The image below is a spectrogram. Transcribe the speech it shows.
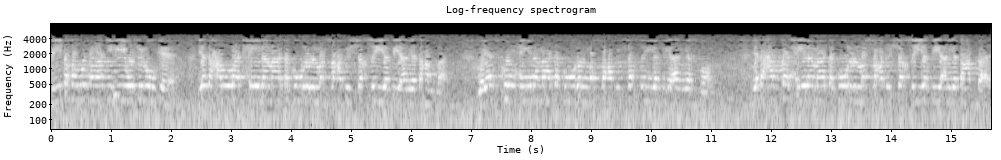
في تصرفاته وسلوكه. يتحرك حينما تكون المصلحة الشخصية في أن يتحرك. ويسكن حينما تكون المصلحة الشخصية في أن يسكن. يتعبد حينما تكون المصلحة الشخصية في أن يتعبد.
